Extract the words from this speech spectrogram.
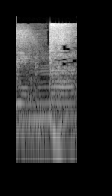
in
